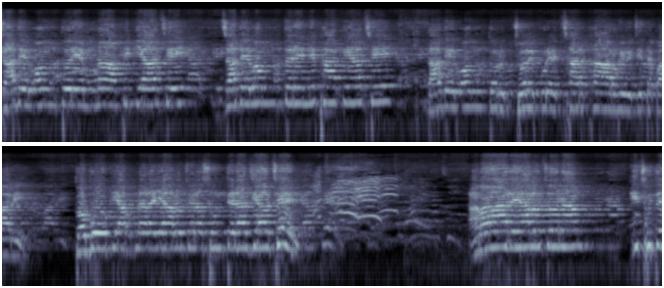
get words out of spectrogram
যাদের অন্তরে মুনাফিকে আছে যাদের অন্তরে নেফাকে আছে তাদের অন্তর জ্বলে পুড়ে ছারখার হয়ে যেতে পারে তবুও কি আপনারা এই আলোচনা শুনতে রাজি আছেন আমার এই আলোচনা কিছুতে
